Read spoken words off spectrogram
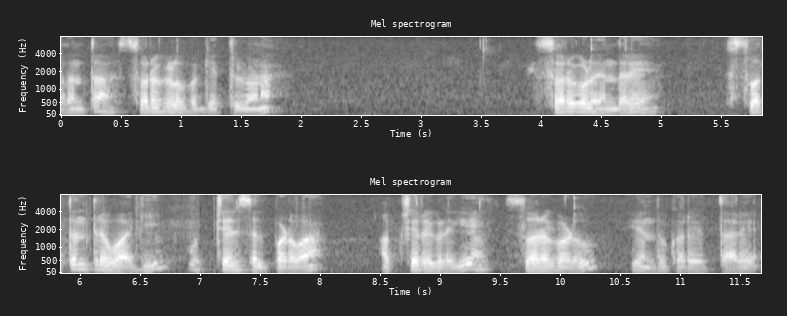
ಆದಂಥ ಸ್ವರಗಳ ಬಗ್ಗೆ ತಿಳಿಯೋಣ. ಸ್ವರಗಳು ಎಂದರೆ ಸ್ವತಂತ್ರವಾಗಿ ಉಚ್ಚರಿಸಲ್ಪಡುವ ಅಕ್ಷರಗಳಿಗೆ ಸ್ವರಗಳು ಎಂದು ಕರೆಯುತ್ತಾರೆ.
